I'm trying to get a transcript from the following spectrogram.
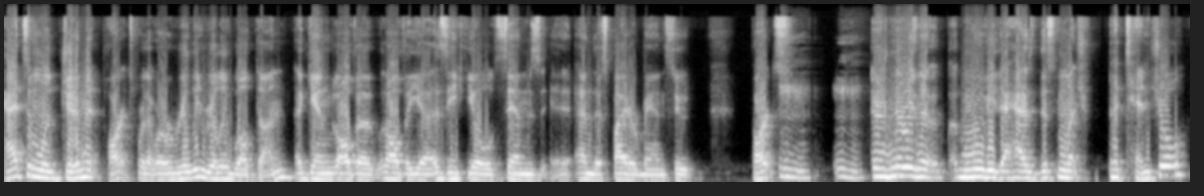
had some legitimate parts where that were really, really well done. Again, with all the with all the uh, Ezekiel Sims uh, and the Spider-Man suit parts. Mhm. Mhm. There's no reason a movie that has this much potential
